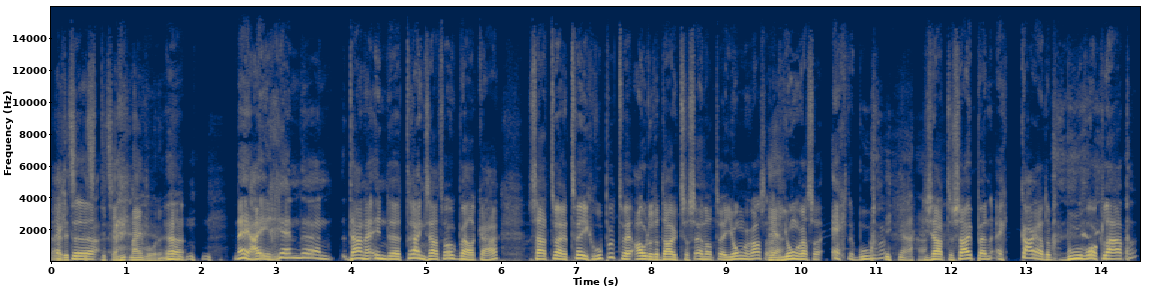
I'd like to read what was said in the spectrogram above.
Echt, dit, dit- eh, dit zijn niet mijn woorden. Nee, hij rende en daarna in de trein zaten we ook bij elkaar. Er zaten, waren twee groepen, twee oudere Duitsers en dan twee jonge gasten. En die jonge gasten waren echte boeren. Die zaten te zuipen en echt de boeren ook laten.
